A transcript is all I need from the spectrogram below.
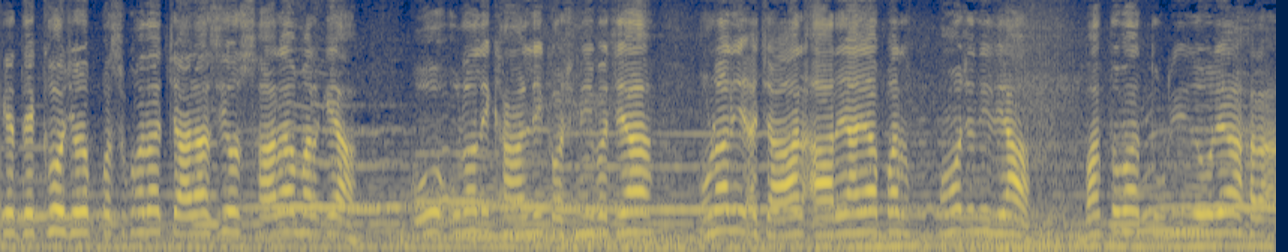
ਕਿ ਦੇਖੋ, ਜੋ ਪਸ਼ੂਆਂ ਦਾ ਚਾਰਾ ਸੀ, ਉਹ ਸਾਰਾ ਮਰ ਗਿਆ। ਉਹ ਉਹਨਾਂ ਲਈ ਖਾਣ ਲਈ ਕੁਝ ਨਹੀਂ ਬਚਿਆ, ਉਹਨਾਂ ਲਈ ਅਚਾਰ ਆ ਰਿਹਾ ਆ, ਪਰ ਪਹੁੰਚ ਨਹੀਂ ਰਿਹਾ। ਵੱਧ ਤੋਂ ਵੱਧ ਤੂੜੀ ਦੀ ਲੋੜ ਆ, ਹਰਾ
